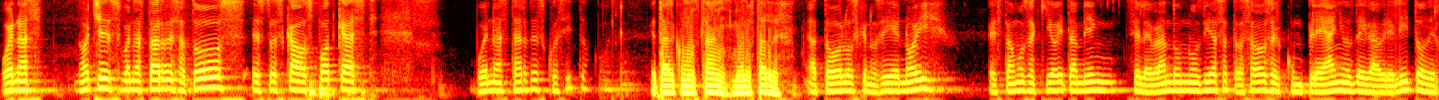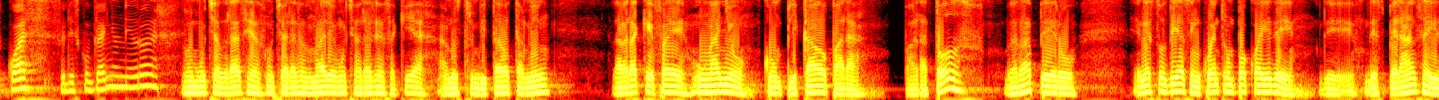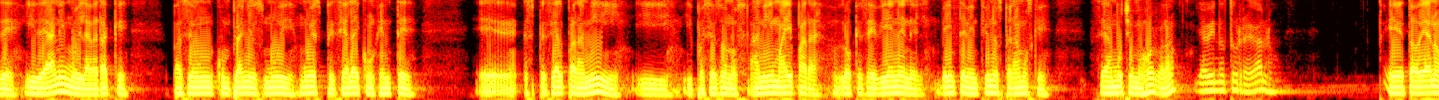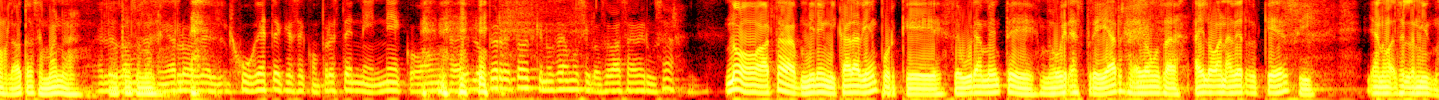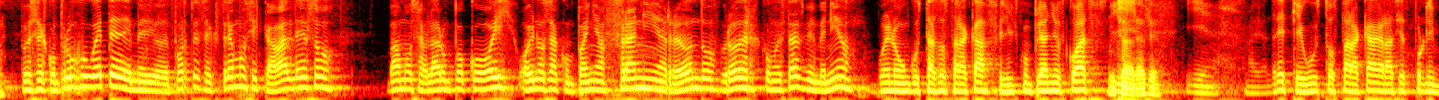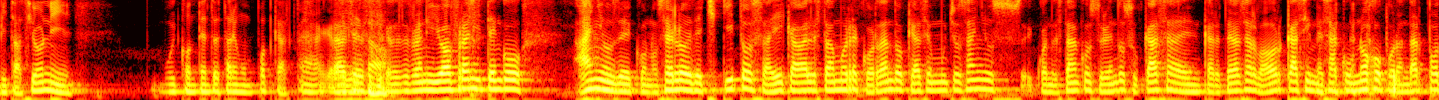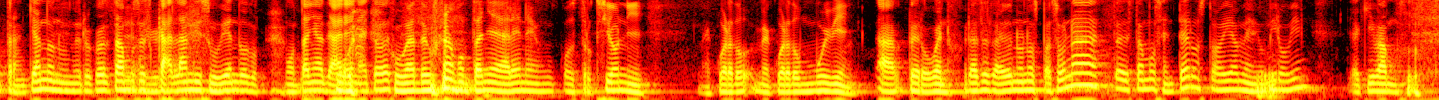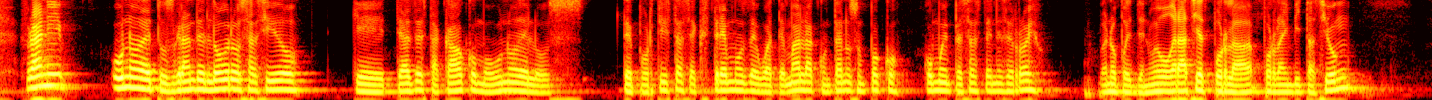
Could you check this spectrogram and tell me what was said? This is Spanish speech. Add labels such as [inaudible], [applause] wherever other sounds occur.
Buenas noches, buenas tardes a todos. Esto es Caos Podcast. Buenas tardes, Cuasito. ¿Cómo estás? ¿Qué tal? ¿Cómo están? Buenas tardes. A todos los que nos siguen hoy. Estamos aquí hoy también celebrando unos días atrasados el cumpleaños de Gabrielito del Cuas. Feliz cumpleaños, mi brother. muchas gracias, muchas gracias, Mario. Muchas gracias aquí a, nuestro invitado también. La verdad que fue un año complicado para, para todos, ¿verdad? Pero en estos días se encuentra un poco ahí de, esperanza y de, y de ánimo y la verdad que pasé un cumpleaños muy, muy especial ahí con gente eh, especial para mí y, y, pues eso nos anima ahí para lo que se viene en el 2021. Esperamos que sea mucho mejor, ¿verdad? Ya vino tu regalo. Eh, todavía no, la otra semana. Ahí les vamos a enseñar el [laughs] juguete que se compró este neneco. Vamos a ver. Lo peor de todo es que no sabemos si lo se va a saber usar. No, ahorita miren mi cara bien porque seguramente me voy a ir a estrellar. Ahí, vamos a, ahí lo van a ver qué es y ya no va a ser la misma. Pues se compró un juguete de medio deportes extremos y cabal de eso Vamos a hablar un poco hoy. Hoy nos acompaña Franny Arredondo. Brother, ¿cómo estás? Bienvenido. Bueno, un gustazo estar acá. Feliz cumpleaños, Quats. Muchas gracias. Y eh, Mario Andrés, qué gusto estar acá. Gracias por la invitación y muy contento de estar en un podcast. Ah, gracias, gracias, Franny. Yo a Franny tengo años de conocerlo desde chiquitos. Ahí cabal estábamos recordando que hace muchos años, cuando estaban construyendo su casa en Carretera Salvador, casi me saco un ojo por andar potranqueando. Me recuerdo estábamos [laughs] escalando y subiendo montañas de arena y todo eso. Jugando en una montaña de arena en construcción y me acuerdo, me acuerdo muy bien. Ah, pero bueno, gracias a Dios no nos pasó nada. Estamos enteros, todavía medio miro bien. Y aquí vamos. [laughs] Franny, uno de tus grandes logros ha sido que te has destacado como uno de los deportistas extremos de Guatemala. Contanos un poco cómo empezaste en ese rollo. Bueno, pues de nuevo gracias por la, por la invitación,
